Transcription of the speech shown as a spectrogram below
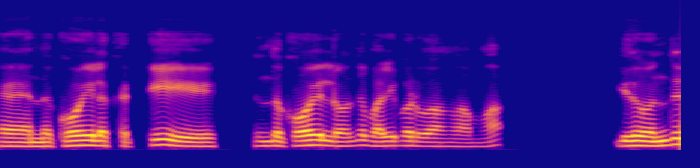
இந்த கோயிலை கட்டி இந்த கோயிலில் வந்து வழிபடுவாங்களாமா? இது வந்து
